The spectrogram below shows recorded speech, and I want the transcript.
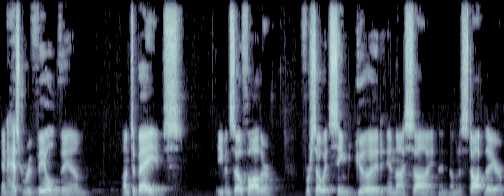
and hast revealed them unto babes. Even so, Father, for so it seemed good in thy sight. And I'm going to stop there.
